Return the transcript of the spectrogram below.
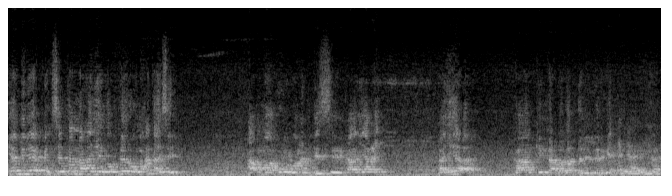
يا من ليك سيتنا هاي دكتور وما حتى يسي أما هو عند السيكا يعي هيا كان كنا بقدر اللي رجع يا يا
